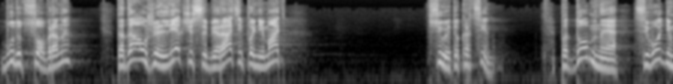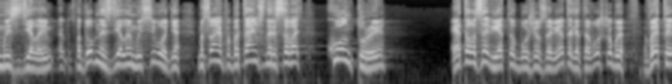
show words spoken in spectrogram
будут собраны, тогда уже легче собирать и понимать всю эту картину. Подобное сегодня мы сделаем, э, подобное сделаем мы сегодня. Мы с вами попытаемся нарисовать контуры этого завета, Божьего завета, для того, чтобы в этой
